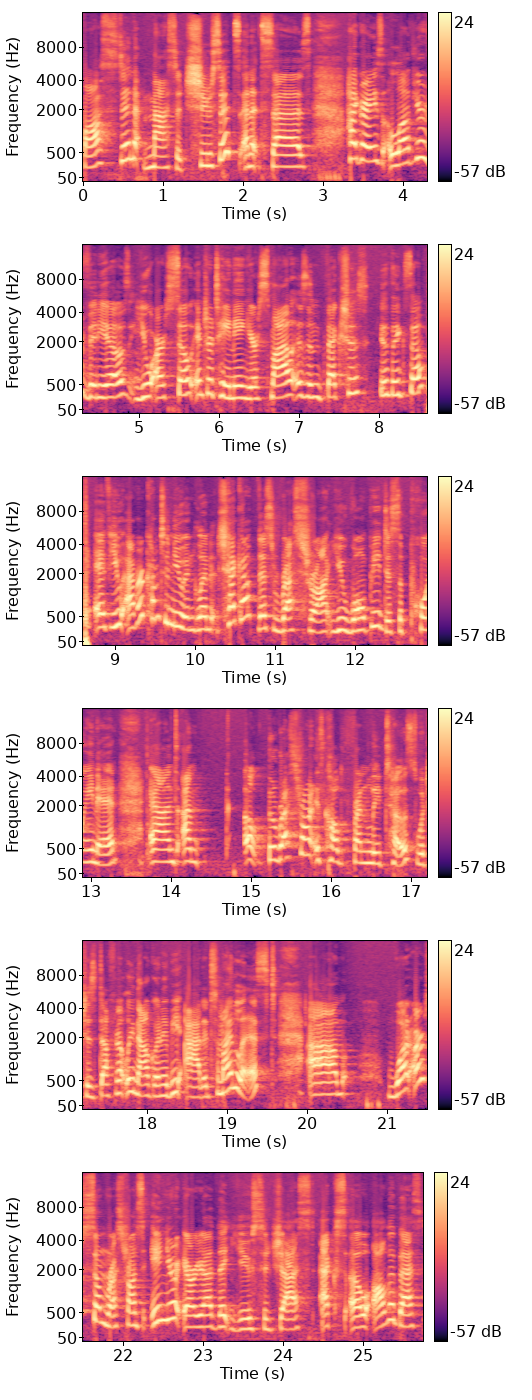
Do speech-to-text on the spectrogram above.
Boston, Massachusetts. And it says, Hi Grace, love your videos. You are so entertaining. Your smile is infectious. You think so? If you ever come to New England, check out this restaurant. You won't be disappointed. And I'm Oh, the restaurant is called Friendly Toast, which is definitely now going to be added to my list. Um, what are some restaurants in your area that you suggest? XO, all the best.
